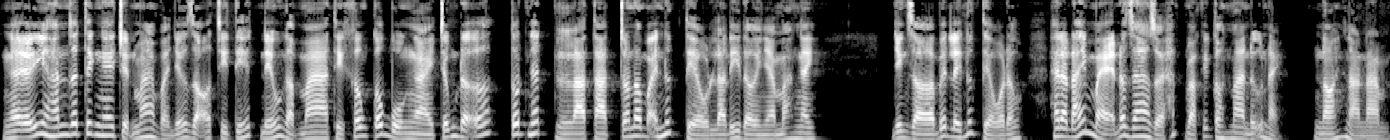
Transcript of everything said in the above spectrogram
Ngày ấy hắn rất thích nghe chuyện ma và nhớ rõ chi tiết nếu gặp ma thì không có bùa ngài chống đỡ, tốt nhất là tạt cho nó bãi nước tiểu là đi đời nhà ma ngay. Nhưng giờ biết lấy nước tiểu ở đâu, hay là đái mẹ nó ra rồi hắt vào cái con ma nữ này. Nói là làm.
